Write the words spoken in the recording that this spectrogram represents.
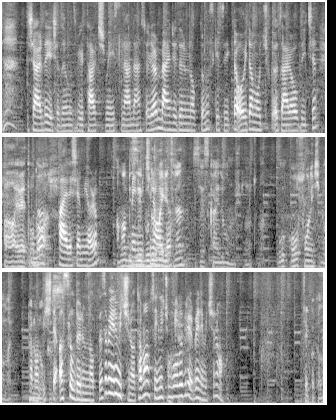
dışarıda yaşadığımız bir tartışmayı istinaden söylüyorum. Bence dönüm noktamız kesinlikle oydu ama o çok özel olduğu için Aa evet o da bunu var. paylaşamıyorum. Ama bizi benim bu için duruma oydu. getiren ses kaydı olmuştu unutma. Bu o sonraki bir olay. Dönüm Tamam noktası. işte asıl dönüm noktası benim için o. Tamam senin için bu Okey. olabilir benim için o. Çek bakalım.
